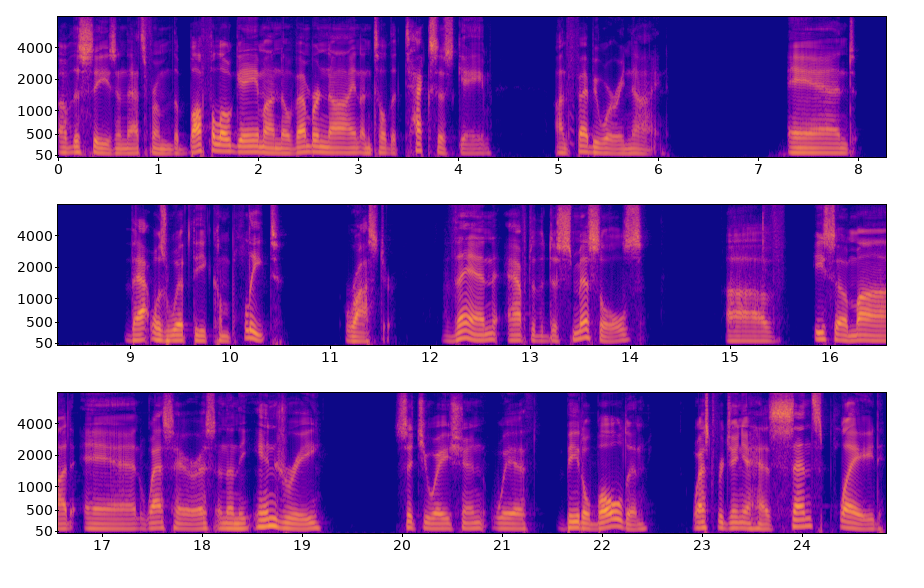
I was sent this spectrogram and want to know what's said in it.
of the season. That's from the Buffalo game on November 9 until the Texas game on February 9. And that was with the complete roster. Then, after the dismissals of Esa Ahmad and Wes Harris, and then the injury situation with Beetle Bolden, West Virginia has since played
